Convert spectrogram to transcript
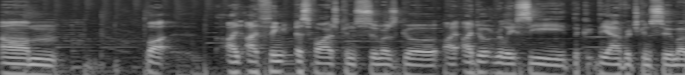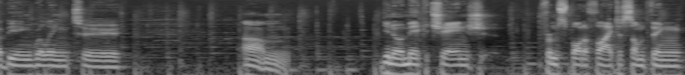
Um, but I, I think as far as consumers go, I, I don't really see the, the average consumer being willing to, um, you know, make a change from Spotify to something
